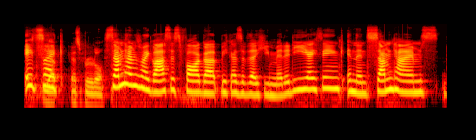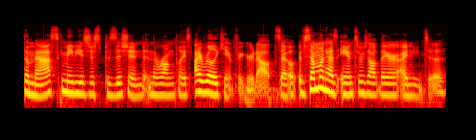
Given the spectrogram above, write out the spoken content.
It's Yep, like that's brutal. sometimes my glasses fog up because of the humidity, I think, and then sometimes the mask maybe is just positioned in the wrong place. I really can't figure it out. So, if someone has answers out there, I need to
